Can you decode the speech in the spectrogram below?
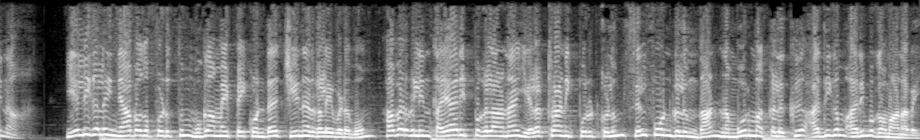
சீனா. எலிகளை ஞாபகப்படுத்தும் முக அமைப்பை கொண்ட சீனர்களை விடவும் அவர்களின் தயாரிப்புகளான எலக்ட்ரானிக் பொருட்களும் செல்போன்களும் தான் நம் ஊர் மக்களுக்கு அதிகம் அறிமுகமானவை.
